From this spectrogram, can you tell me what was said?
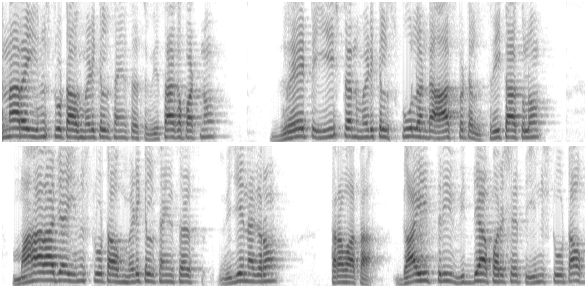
NRI institute of medical sciences Visakhapatnam great eastern medical school and hospital Srikakulam Maharaja institute of medical sciences Vizianagaram తర్వాత గాయత్రి విద్యా పరిషత్ ఇన్స్టిట్యూట్ ఆఫ్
